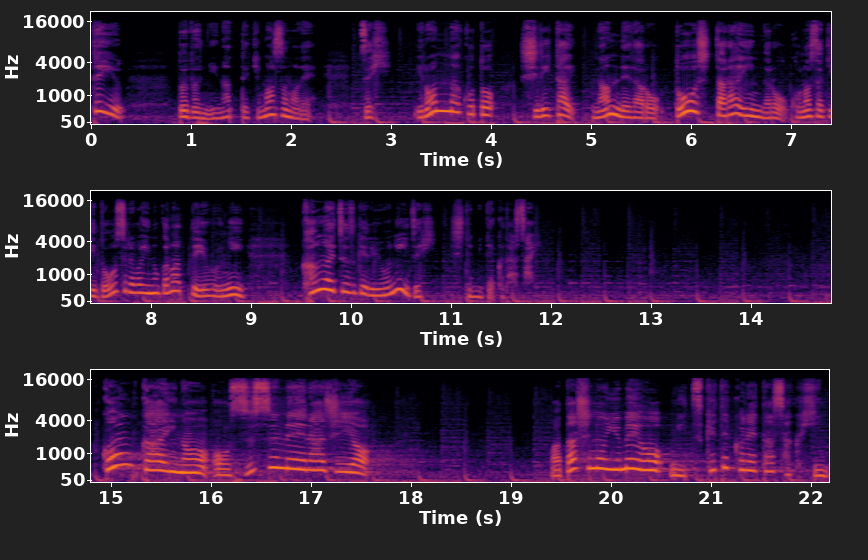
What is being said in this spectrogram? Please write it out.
ていう部分になってきますので是非いろんなこと知りたいなんでだろうどうしたらいいんだろうこの先どうすればいいのかなっていうふうに考え続けるようにぜひしてみてください。今回のおすすめラジオ。私の夢を見つけてくれた作品。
